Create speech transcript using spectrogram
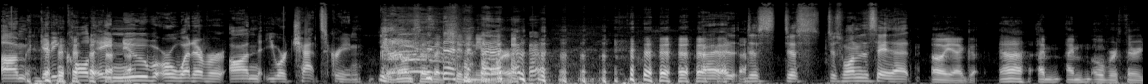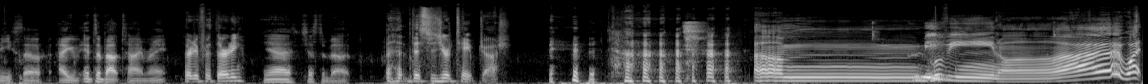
Um, getting called a noob or whatever on your chat screen. 'Cause no one says that shit anymore I, I just, just, just wanted to say that. oh yeah go- uh, i'm i'm over 30 so I, it's about time right Thirty for thirty. yeah just about this is your tape, Josh. um, Me. moving on. What?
